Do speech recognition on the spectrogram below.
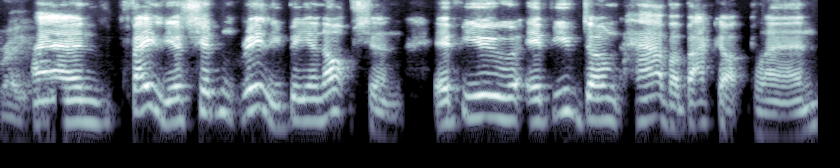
Right. And failure shouldn't really be an option. If you if you don't have a backup plan,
